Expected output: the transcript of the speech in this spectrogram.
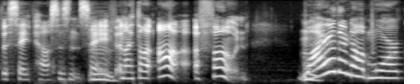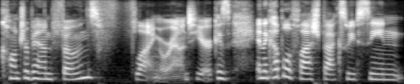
the safe house isn't safe. Mm. And I thought, Ah, a phone. Why are there not more contraband phones flying around here? Because in a couple of flashbacks, we've seen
